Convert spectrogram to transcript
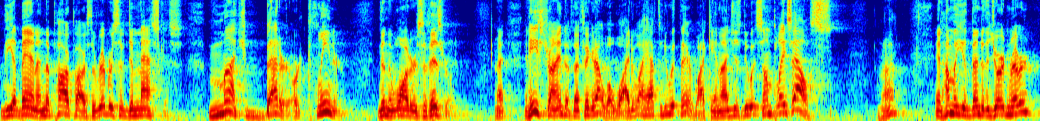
the Abana and the Parpars, the rivers of Damascus, much better or cleaner than the waters of Israel? Right? And he's trying to figure out, well, why do I have to do it there? Why can't I just do it someplace else? All right? And how many of you have been to the Jordan River?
